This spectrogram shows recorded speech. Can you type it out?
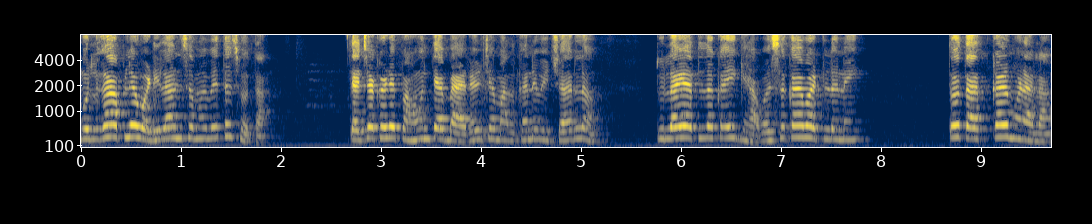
मुलगा आपल्या वडिलांसमवेतच होता. त्याच्याकडे पाहून त्या बॅरलच्या मालकाने विचारलं तुला यातलं काही घ्यावंसं काय वाटलं नाही? तो तात्काळ म्हणाला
